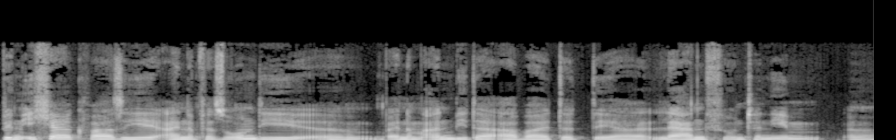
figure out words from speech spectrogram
bin ich ja quasi eine Person, die äh, bei einem Anbieter arbeitet, der Lernen für Unternehmen äh,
